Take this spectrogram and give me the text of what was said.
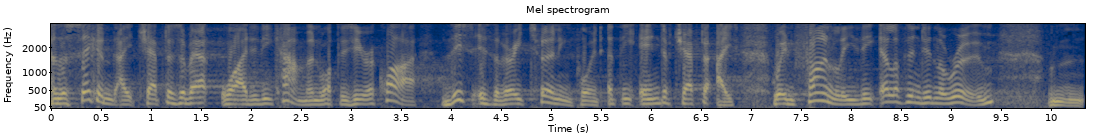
and the second eight chapters about why did he come and what does he require. This is the very turning point at the end of chapter 8 when finally the elephant in the room, mm,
